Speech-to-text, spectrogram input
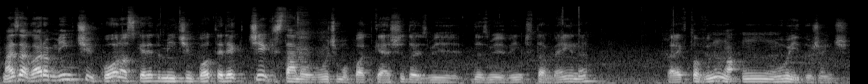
Mas agora o Ming Chico, nosso querido Ming Chico, teria que tinha que estar no último podcast de 2000, 2020 também, né? Peraí que tô ouvindo um, um ruído, gente.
